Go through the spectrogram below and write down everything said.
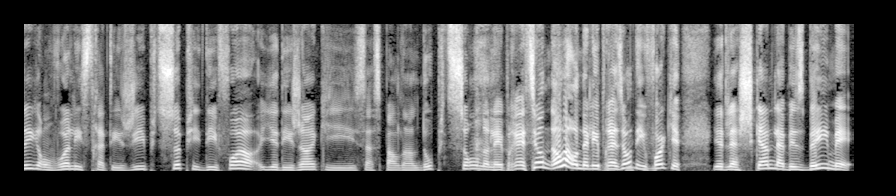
on voit les stratégies, puis tout ça, puis des fois, il y a des gens qui, ça se parle dans le dos, puis tout ça, on a l'impression, non, on a l'impression des fois qu'il y a de la chicane, de la bisbille, mais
